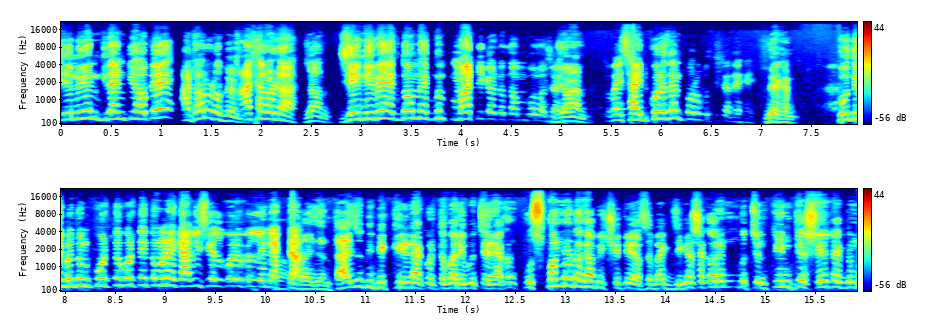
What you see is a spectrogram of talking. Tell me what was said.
জেনুয়েন গ্যারান্টি হবে আঠারোটা দেন। আঠারোটা। যান। যে নিবে একদম একদম মাটি কাটা দাম বলা যায়। যান। তো ভাই সাইড করে দেন পরবর্তীটা দেখে দেখেন। প্রতিবেদন করতে করতে তো মনে হয় গাভি সেল করে ফেললেন একটা। ভাইজান তাই যদি বিক্রি না করতে পারি বুঝছেন? এখন পুষ্পান্নটা গাবি সেটে আছে। ভাই জিজ্ঞাসা করেন বুঝছেন তিনটে সেট একদম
